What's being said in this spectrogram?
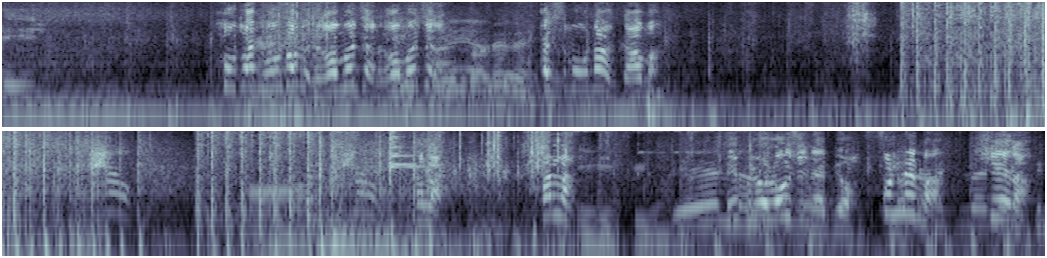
तो 后转后转的，好门诊，好门诊，哎，什么那干嘛？好了，好了，别不老兄弟，彪，疯了嘛，谢了。喂，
